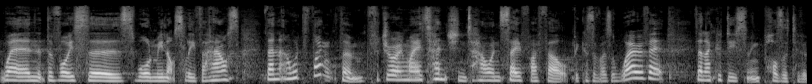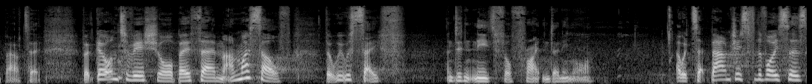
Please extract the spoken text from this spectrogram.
when the voices warned me not to leave the house, then I would thank them for drawing my attention to how unsafe I felt, because if I was aware of it, then I could do something positive about it. But go on to reassure both them and myself that we were safe and didn't need to feel frightened anymore. I would set boundaries for the voices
